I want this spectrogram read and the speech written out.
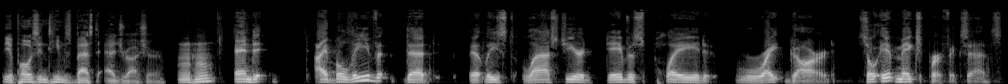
the opposing team's best edge rusher. Mm-hmm. And I believe that at least last year, Davis played right guard. So it makes perfect sense.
